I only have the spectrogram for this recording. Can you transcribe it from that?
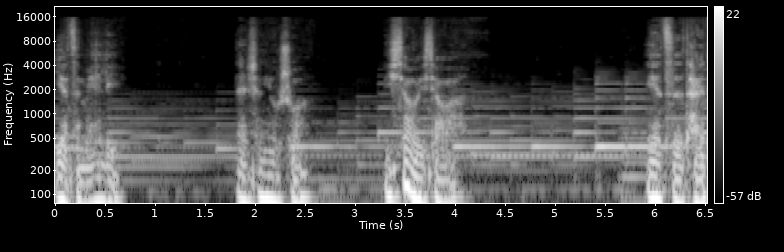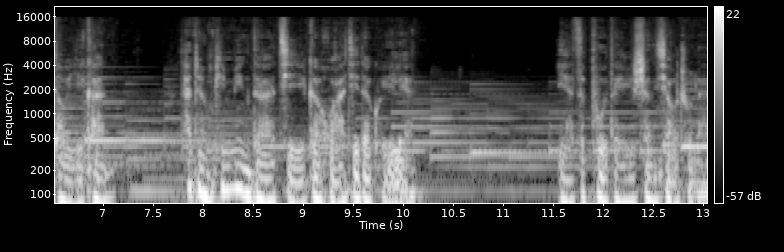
叶子没理。男生又说：“你笑一笑啊。”叶子抬头一看，他正拼命地挤一个滑稽的鬼脸。叶子噗的一声笑出来。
